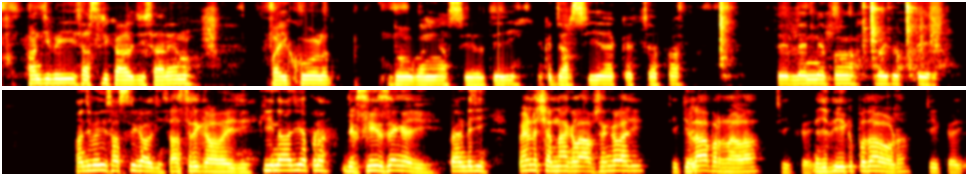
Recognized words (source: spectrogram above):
ਹਾਂਜੀ ਬਈ ਸਤਿ ਸ੍ਰੀ ਅਕਾਲ ਜੀ ਸਾਰਿਆਂ ਨੂੰ। ਬਾਈ ਕੋਲ ਦੋ ਗਾਈਆਂ ਸੇਲ ਤੇ ਜੀ ਇੱਕ ਜਰਸੀ ਹੈ ਇੱਕ ਐਚਐਫ ਤੇ ਲੈਣੇ ਆਪਾਂ ਬਾਈ ਤੋਂ ਤੇਲ। ਹਾਂਜੀ ਬਾਈ ਸਤਿ ਸ੍ਰੀ ਅਕਾਲ ਜੀ। ਸਤਿ ਸ੍ਰੀ ਅਕਾਲ ਬਾਈ ਜੀ। ਕੀ ਨਾਂ ਜੀ ਆਪਣਾ? ਜਗਸੀਰ ਸਿੰਘ ਹੈ ਜੀ। ਪਿੰਡ ਜੀ? ਪਿੰਡ ਛੰਨਾ ਗੁਲਾਬ ਸਿੰਘ ਵਾਲਾ ਜੀ ਠੀਕ ਹੈ ਜ਼ਿਲ੍ਹਾ ਬਰਨਾਲਾ। ਠੀਕ ਹੈ ਜੀ। ਨਜ਼ਦੀਕ ਪਧੌੜ ਠੀਕ ਹੈ ਜੀ।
